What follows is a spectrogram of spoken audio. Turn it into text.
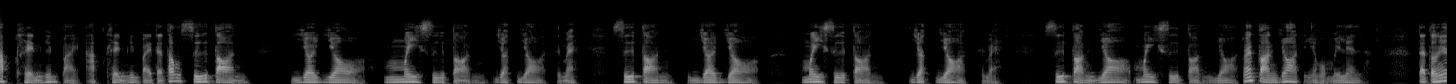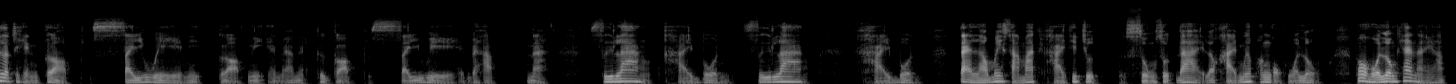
up trend ขึ้นไป up trend ขึ้นไปแต่ต้องซื้อตอนย่อๆ ไม่ซื้อตอนยอดยอดๆเห็นไหมซื้อตอนย่อๆ ไม่ซื้อตอนยอดยอดๆเห็นไหมซื้อตอนย่อไม่ซื้อตอนยอดเพราะตอนยอดอย่างเงี้ยผมไม่เล่นละแต่ตอนนี้เราจะเห็นกรอบไซด์เวย์นี้กรอบนี้เห็นไหมครับเนี่ยคือกรอบไซด์เวย์เห็นไหมครับนะซื้อล่างขายบน ซื้อล่าง ขายบน แต่เราไม่สามารถขายที่จุดสูงสุดได้เราขายเมื่อพงกหัวลงพอหัวลงแค่ไหนครับ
